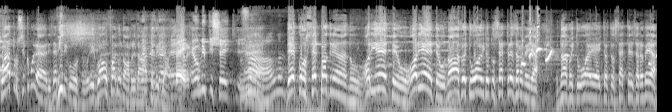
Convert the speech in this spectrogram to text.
quatro ou cinco mulheres. É perigoso. Igual o Fábio Nobre da TV É, Diário. é, é, é o milkshake. Fala. Dê conselho pro Adriano. Oriente-o. Oriente-o. 988-87306. 988-87306.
